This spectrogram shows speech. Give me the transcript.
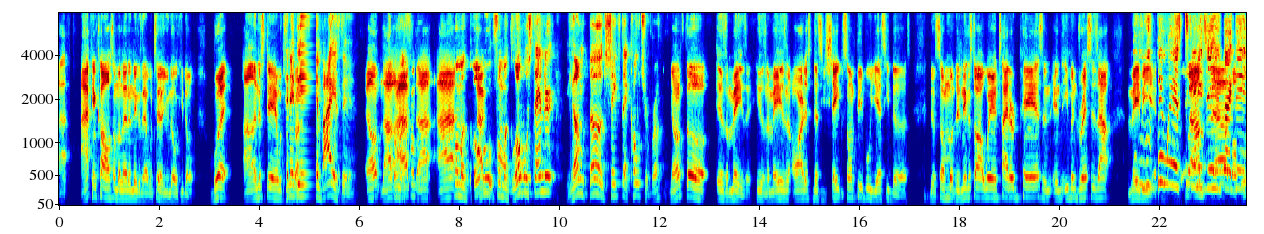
I I can call some Atlanta niggas that will tell you no, he don't. But I understand what And you're they trying. being biased then. Oh, no, from from a- I, I, From a global from a global standard, Young Thug shapes that culture, bro. Young Thug is amazing. He's an amazing artist. Does he shape some people? Yes, he does. Does some the niggas start wearing tighter pants and, and even dresses out? Maybe. Yes. been wearing Well, skinny I'm- jeans back well, then.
